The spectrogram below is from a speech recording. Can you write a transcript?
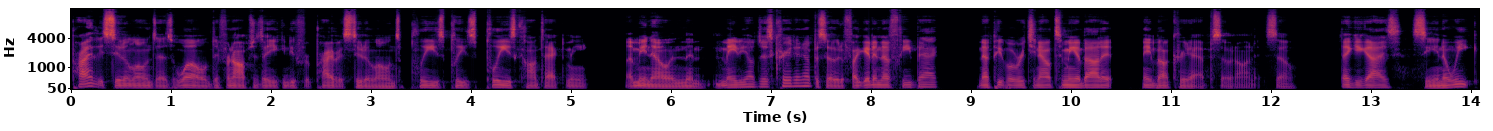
private student loans as well, different options that you can do for private student loans, please, please, please contact me. Let me know. And then maybe I'll just create an episode. If I get enough feedback, enough people reaching out to me about it, maybe I'll create an episode on it. So thank you guys. See you in a week.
